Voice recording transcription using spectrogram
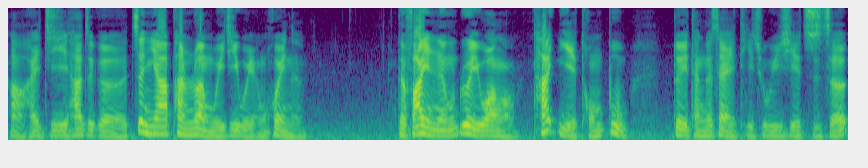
啊，以及他这个镇压叛乱危机委员会呢的发言人瑞汪哦，他也同步对谭德赛提出一些指责。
